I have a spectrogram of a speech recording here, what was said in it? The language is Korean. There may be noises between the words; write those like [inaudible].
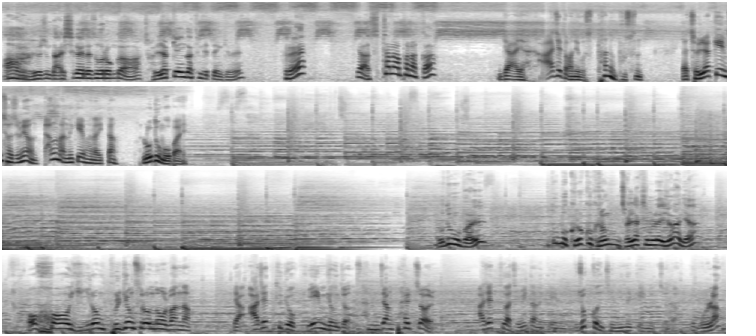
아, 요즘 날씨가 이래서 그런가 전략 게임 같은 게 땡기네. 그래? 야, 스타나 한 판 할까? 야야 아재도 아니고 스타는 무슨 야 전략 게임 찾으면 딱 맞는 게임 하나 있다 로드 모바일 로드 모바일? 또 뭐 그렇고 그런 전략 시뮬레이션 아니야? 오호 이런 불경스러운 놈을 봤나 야 아제트교 게임 경전 3장 8절 아제트가 재밌다는 게임은 무조건 재밌는 게임일지어다 이거 몰라?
